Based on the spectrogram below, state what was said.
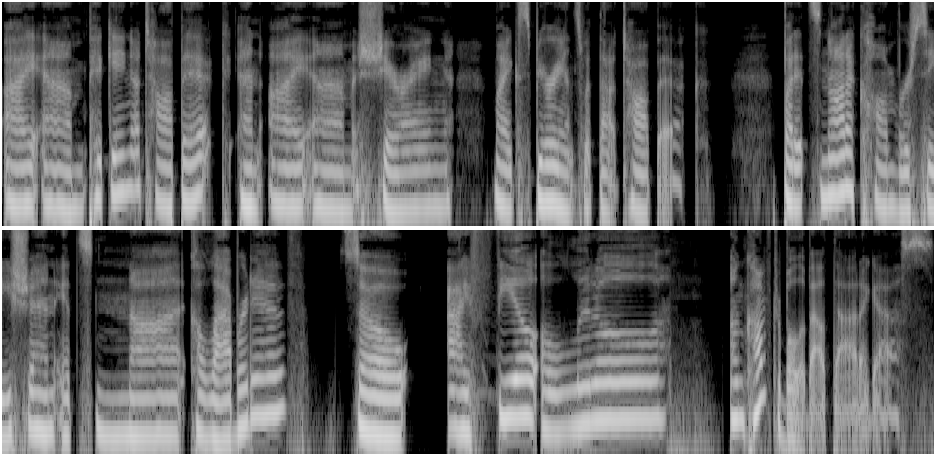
I am picking a topic and I am sharing my experience with that topic. But it's not a conversation, it's not collaborative. So I feel a little uncomfortable about that, I guess.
